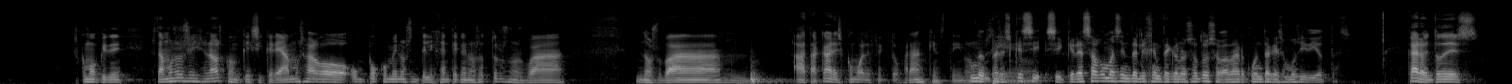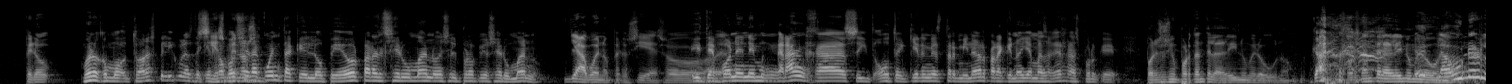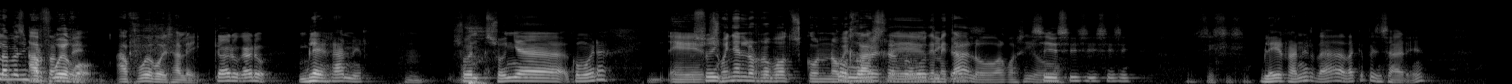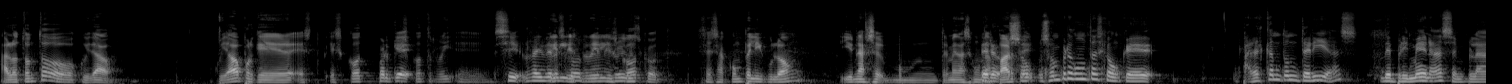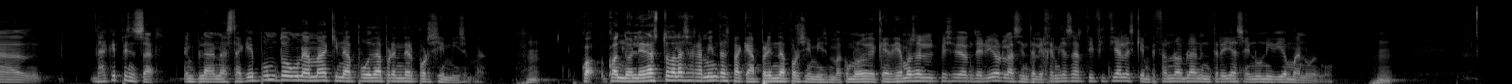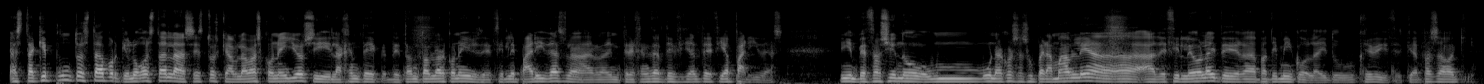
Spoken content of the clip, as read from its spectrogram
Es como que estamos obsesionados con que si creamos algo un poco menos inteligente que nosotros, nos va. Nos va. mm, a atacar. Es como el efecto Frankenstein. No, pero es que si, si quieres algo más inteligente que nosotros, se va a dar cuenta que somos idiotas. Claro, entonces. Pero. Bueno, como todas las películas de que Si el robot se menos- da cuenta que lo peor para el ser humano es el propio ser humano. Ya, bueno, pero sí, eso. Y te a ponen en granjas y- o te quieren exterminar para que no haya más guerras porque... Por eso es importante la ley número uno. Importante la ley número uno. La uno es la más A importante. fuego, a fuego esa ley. Claro, claro. Blade Runner. Hmm. Sueña... ¿Cómo era? Eh, Sue- ¿Sueñan los robots con con ovejas, de- de, metal o algo así? o- Sí, sí, sí, sí, sí. sí, sí, sí. Blade Runner da, da que pensar, ¿eh? A lo tonto, cuidado. Cuidado porque Scott, Porque- Scott eh, Sí, Ridley, Scott. Ridley Scott. se sacó un peliculón y una se- mm, tremenda segunda Pero parte. son, son preguntas que aunque parezcan tonterías, de primeras, en plan, da que pensar. En plan, ¿hasta qué punto una máquina puede aprender por sí misma? Hmm. Cu- Cuando le das todas las herramientas para que aprenda por sí misma, como lo que decíamos en el episodio anterior, las inteligencias artificiales que empezaron a hablar entre ellas en un idioma nuevo. Hmm. ¿Hasta qué punto está? Porque luego están las estos que hablabas con ellos y la gente de tanto hablar con ellos, de decirle paridas, la, inteligencia artificial te decía paridas. Y empezó siendo un- una cosa súper amable a, a decirle hola y te diga pati mi cola. ¿Y tú qué dices? ¿Qué ha pasado aquí?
